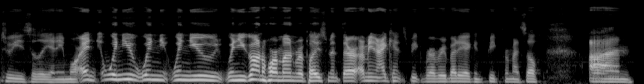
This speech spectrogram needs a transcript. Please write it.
too easily anymore. And when you when you when you when you go on hormone replacement, there. I mean, I can't speak for everybody. I can speak for myself. Um,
